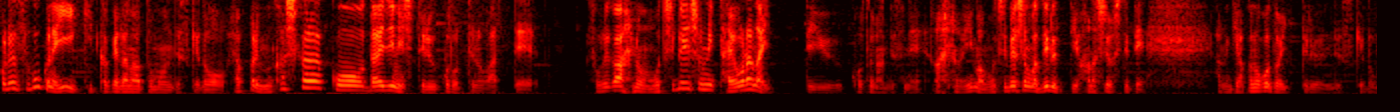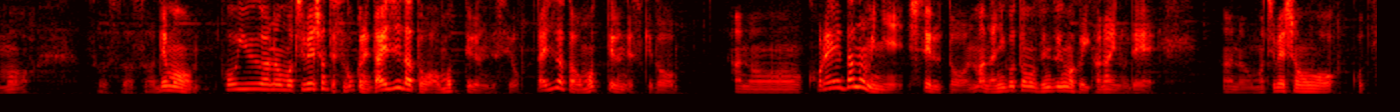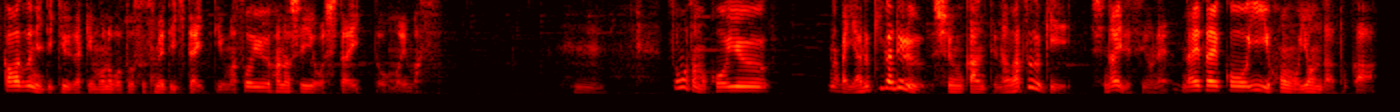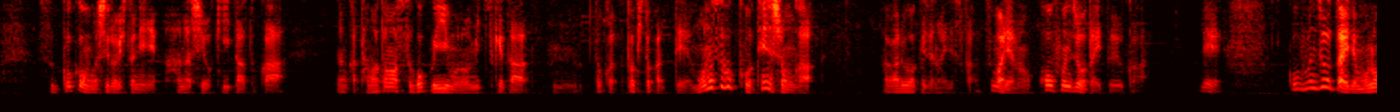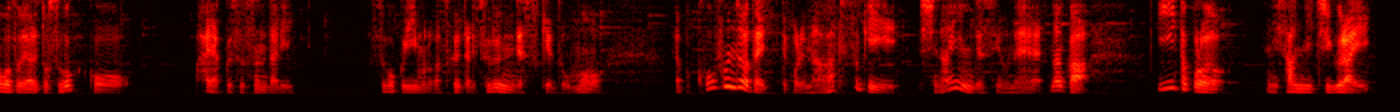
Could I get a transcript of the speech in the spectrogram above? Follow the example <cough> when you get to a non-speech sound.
これすごくね、いいきっかけだなと思うんですけど、やっぱり昔からこう大事にしてることっていうのがあって、それがあのモチベーションに頼らないっていうことなんですね。あの今、モチベーションが出るっていう話をしてて、あの逆のことを言ってるんですけども、そうそうそう。でも、こういうあのモチベーションってすごくね、大事だとは思ってるんですよ。大事だとは思ってるんですけど、あのこれ頼みにしてると、まあ、何事も全然うまくいかないのであのモチベーションをこう使わずにできるだけ物事を進めていきたいっていう、まあ、そういう話をしたいと思います。うん、そもそもこういうなんかやる気が出る瞬間って長続きしないですよね。だいたいこういい本を読んだとかすっごく面白い人に話を聞いたとかなんかたまたますごくいいものを見つけた、うん、とか時とかってものすごくこうテンションが上がるわけじゃないですか。つまりあの興奮状態というか。で興奮状態で物事をやるとすごくこう早く進んだりすごくいいものが作れたりするんですけどもやっぱ興奮状態ってこれ長続きしないんですよね。なんかいいところ23日ぐらい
